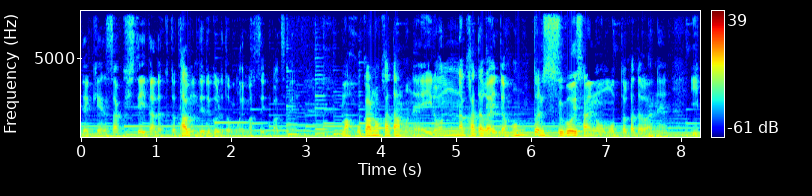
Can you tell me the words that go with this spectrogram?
で検索していただくと多分出てくると思います一発でまあ他の方もねいろんな方がいて本当にすごい才能を持った方がねいっ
